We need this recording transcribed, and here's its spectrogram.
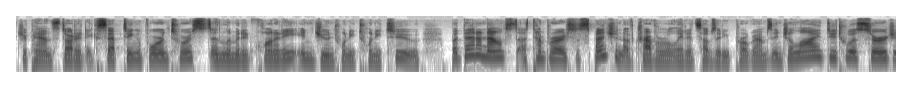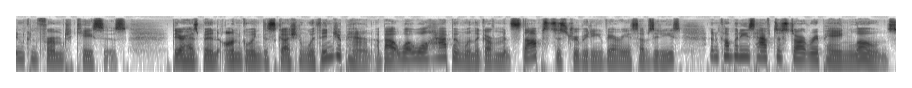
Japan started accepting foreign tourists in limited quantity in June 2022, but then announced a temporary suspension of travel related subsidy programs in July due to a surge in confirmed cases. There has been ongoing discussion within Japan about what will happen when the government stops distributing various subsidies and companies have to start repaying loans.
